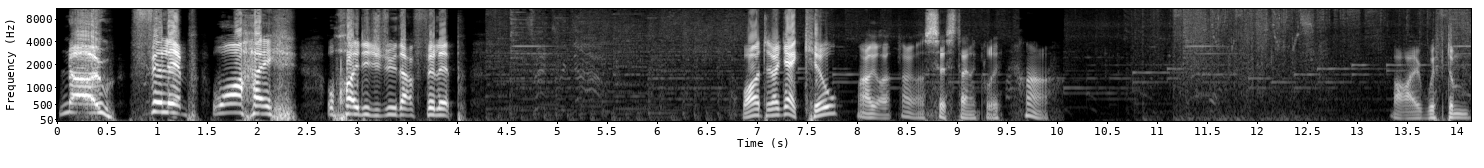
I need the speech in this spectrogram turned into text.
No! Philip! Why? Why did you do that, Philip? What? Did I get a kill? Oh, I got, I got an assist, technically. Huh. Oh, I whiffed him.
